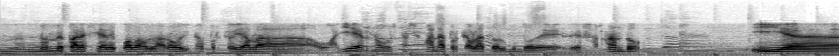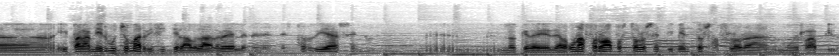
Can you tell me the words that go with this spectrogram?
no me parecía adecuado hablar hoy, ¿no? Porque hoy habla, o ayer, ¿no? Esta semana, porque habla todo el mundo de, de Fernando. Y, eh, y para mí es mucho más difícil hablar de él en, estos días, en, lo que de, alguna forma pues todos los sentimientos afloran muy rápido.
